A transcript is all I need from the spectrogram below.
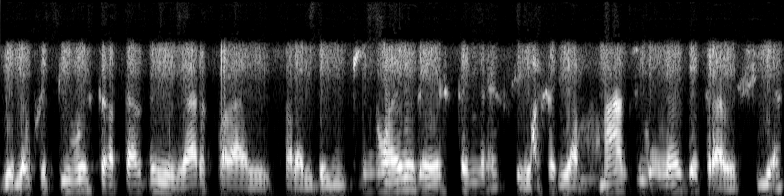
y el objetivo es tratar de llegar para el, para el 29 de este mes, que ya sería más de un mes de travesía,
